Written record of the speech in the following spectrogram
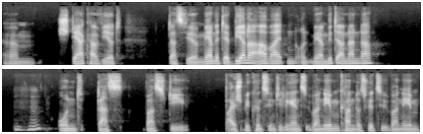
ähm, stärker wird, dass wir mehr mit der Birne arbeiten und mehr miteinander. Mhm. Und das, was die Beispiel Künstliche Intelligenz übernehmen kann, das wird sie übernehmen,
